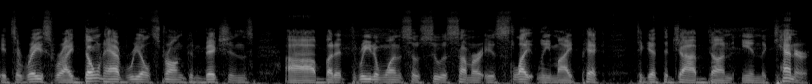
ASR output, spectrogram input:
It's a race where I don't have real strong convictions, uh, but at three to one, Sosua Summer is slightly my pick to get the job done in the Kenner.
